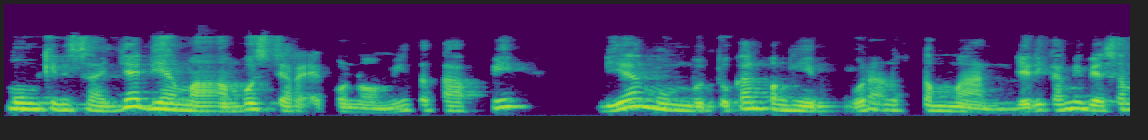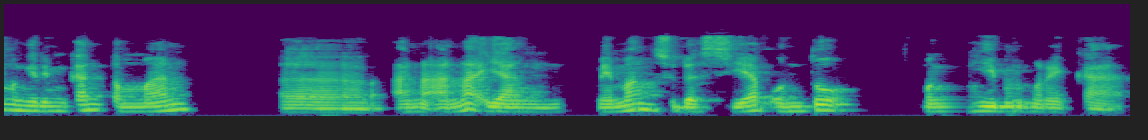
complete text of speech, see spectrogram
Mungkin saja dia mampu secara ekonomi, tetapi dia membutuhkan penghiburan atau teman. Jadi kami biasa mengirimkan teman anak-anak uh, yang memang sudah siap untuk menghibur mereka.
